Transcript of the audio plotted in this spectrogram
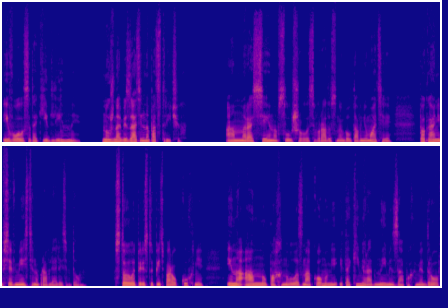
и волосы такие длинные. Нужно обязательно подстричь их. Анна рассеянно вслушивалась в радостную болтовню матери, пока они все вместе направлялись в дом. Стоило переступить порог кухни, и на Анну пахнуло знакомыми и такими родными запахами дров,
